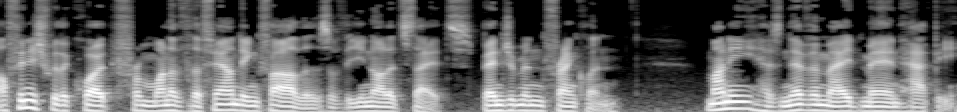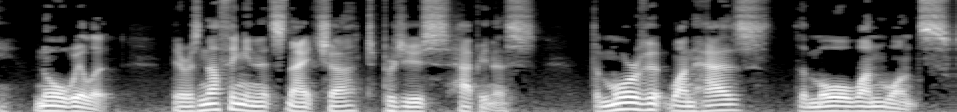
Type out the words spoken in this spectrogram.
I'll finish with a quote from one of the founding fathers of the United States, Benjamin Franklin. Money has never made man happy, nor will it. There is nothing in its nature to produce happiness. The more of it one has, the more one wants.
